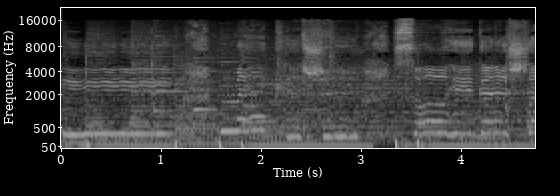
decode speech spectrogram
忆，没开始，所以更想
